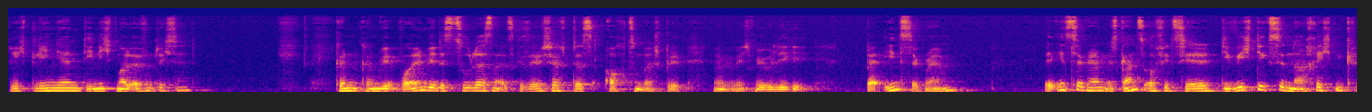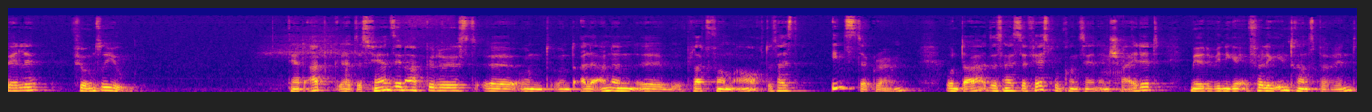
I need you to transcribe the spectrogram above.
Richtlinien, die nicht mal öffentlich sind. Können, können wir, wollen wir das zulassen als Gesellschaft, dass auch zum Beispiel, wenn ich mir überlege, bei Instagram. Instagram ist ganz offiziell die wichtigste Nachrichtenquelle für unsere Jugend. Der hat, ab, hat das Fernsehen abgelöst äh, und, und alle anderen äh, Plattformen auch. Das heißt, Instagram und da, das heißt, der Facebook-Konzern entscheidet mehr oder weniger völlig intransparent,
